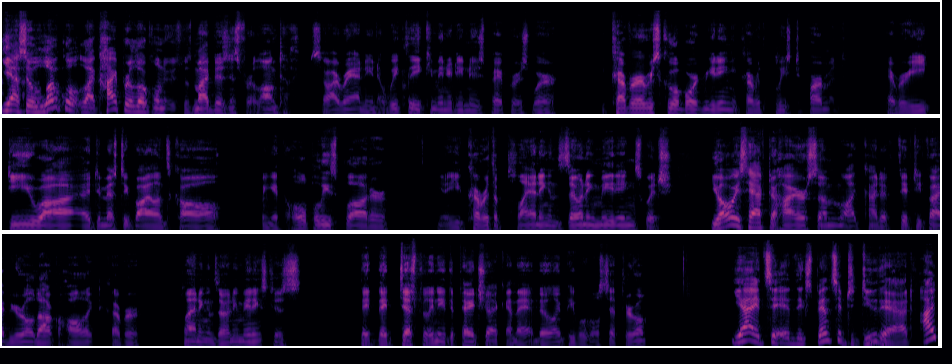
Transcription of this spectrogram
yeah, so local, like hyper local news was my business for a long time. So I ran, you know, weekly community newspapers where you cover every school board meeting, you cover the police department, every DUI, domestic violence call, you get the whole police blotter. You know, you cover the planning and zoning meetings, which you always have to hire some like kind of 55 year old alcoholic to cover planning and zoning meetings because they, they desperately need the paycheck and they, they're the only people who will sit through them. Yeah, it's, it's expensive to do that. I,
